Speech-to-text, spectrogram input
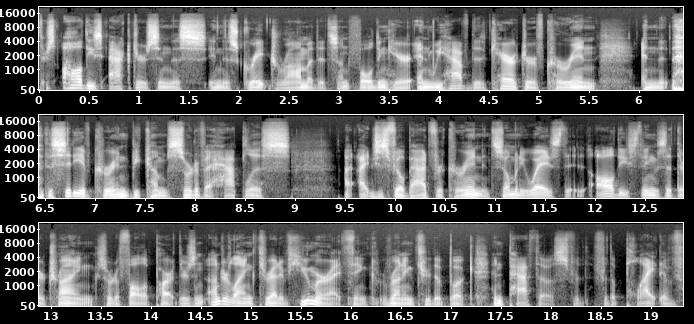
there's all these actors in this in this great drama that's unfolding here, and we have the character of Corinne, and the, the city of Corinne becomes sort of a hapless I, just feel bad for Corinne in so many ways. That all these things that they're trying sort of fall apart. There's an underlying thread of humor, I think, running through the book, and pathos for for the plight of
